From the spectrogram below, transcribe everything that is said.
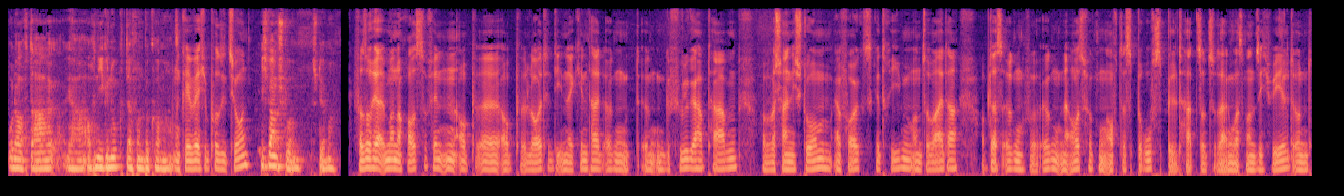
und auch da ja auch nie genug davon bekommen hat. Okay, welche Position? Ich war im Sturm, Stürmer. Versuche ja immer noch rauszufinden, ob, äh, ob Leute, die in der Kindheit irgend, irgendein Gefühl gehabt haben, aber wahrscheinlich Sturm, erfolgsgetrieben und so weiter, ob das irgendwo, irgendeine Auswirkung auf das Berufsbild hat, sozusagen, was man sich wählt und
